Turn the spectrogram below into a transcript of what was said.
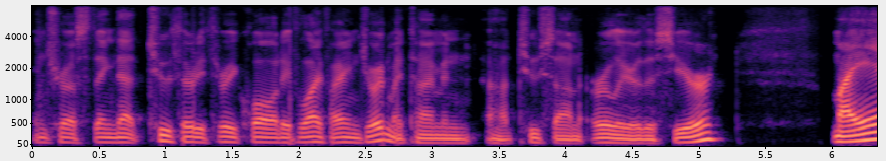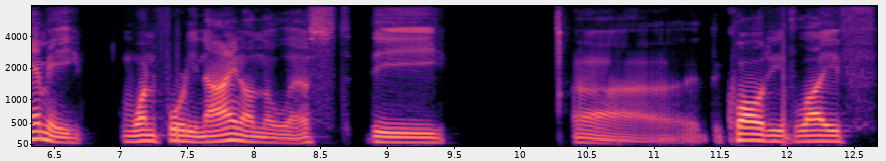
interesting. That 233 quality of life. I enjoyed my time in uh, Tucson earlier this year. Miami 149 on the list. The uh, the quality of life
